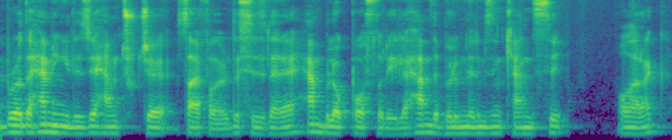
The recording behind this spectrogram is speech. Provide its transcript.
Burada hem İngilizce hem Türkçe sayfaları da sizlere hem blog postlarıyla hem de bölümlerimizin kendisi olarak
